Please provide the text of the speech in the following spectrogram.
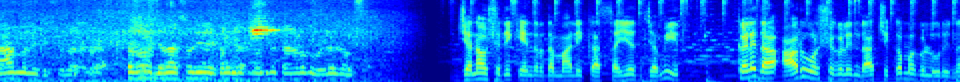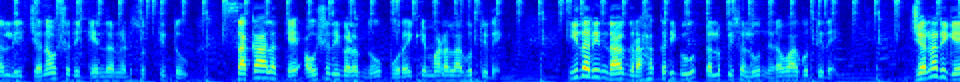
ನಾರ್ಮಲ್ ಇದೆ ಶುಗರ್ ಜನೌಷಧಿ ಕೇಂದ್ರಕ್ಕೆ ಬಂದು ತಗೊಳ್ಳೋದು ಅನ್ಸುತ್ತೆ ಜನೌಷಧಿ ಕೇಂದ್ರದ ಮಾಲೀಕ ಸೈಯದ್ ಜಮೀರ್ ಕಳೆದ ಆರು ವರ್ಷಗಳಿಂದ ಚಿಕ್ಕಮಗಳೂರಿನಲ್ಲಿ ಜನೌಷಧಿ ಕೇಂದ್ರ ನಡೆಸುತ್ತಿದ್ದು, ಸಕಾಲಕ್ಕೆ ಔಷಧಿಗಳನ್ನು ಪೂರೈಕೆ ಮಾಡಲಾಗುತ್ತಿದೆ. ಇದರಿಂದ ಗ್ರಾಹಕರಿಗೂ ತಲುಪಿಸಲು ನೆರವಾಗುತ್ತಿದೆ. ಜನರಿಗೆ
